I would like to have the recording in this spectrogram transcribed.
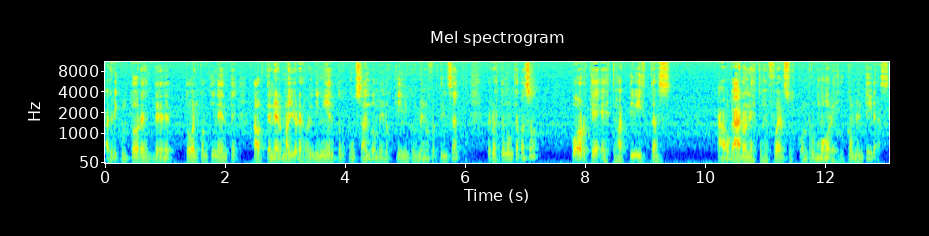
agricultores de todo el continente a obtener mayores rendimientos usando menos químicos y menos fertilizantes. Pero esto nunca pasó porque estos activistas ahogaron estos esfuerzos con rumores y con mentiras.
